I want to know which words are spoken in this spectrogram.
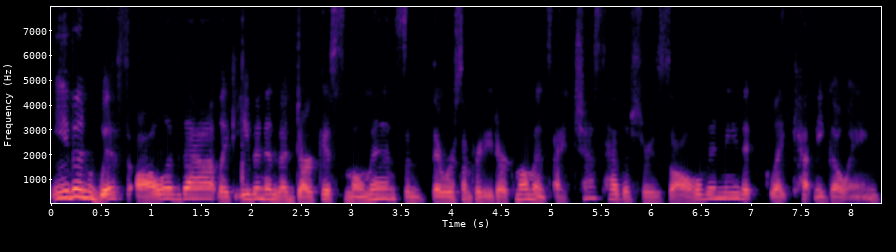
even with all of that, like even in the darkest moments, and there were some pretty dark moments, I just had this resolve in me that like kept me going.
